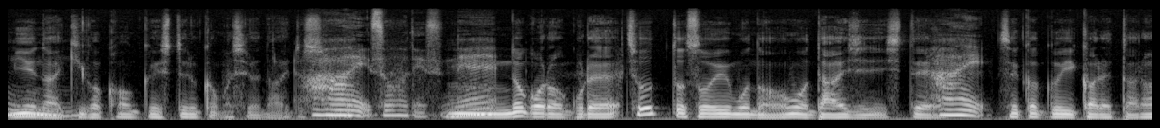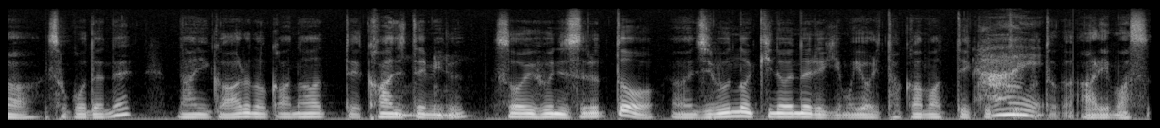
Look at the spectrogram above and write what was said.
ん見えない気が関係してるかもしれないですよね。はいそうですうねん、だからこれちょっとそういうものを大事にして、はい。せっかく行かれたらそこでね何かあるのかなって感じてみる、そういうふうにするとうん自分の気のエネルギーもより高まっていくっていうことがあります、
